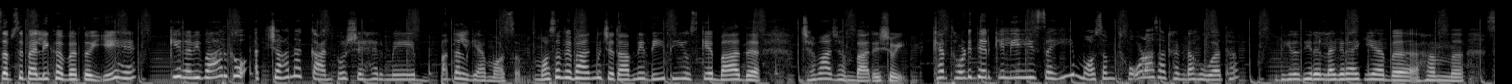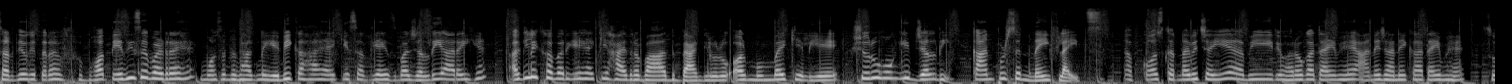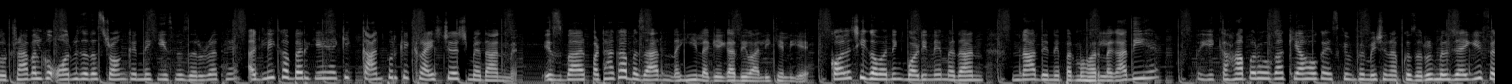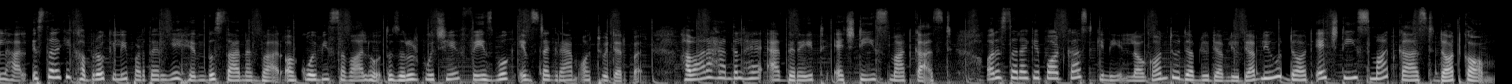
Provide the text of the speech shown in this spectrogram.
सबसे पहली खबर तो ये है कि रविवार को अचानक कानपुर शहर में बदल गया मौसम। मौसम विभाग ने चेतावनी दी थी, उसके बाद झमाझम बारिश हुई। खैर, थोड़ी देर के लिए ही सही, मौसम थोड़ा सा ठंडा हुआ था। धीरे धीरे लग रहा है कि अब हम सर्दियों की तरफ़ बहुत तेज़ी से बढ़ रहे हैं। मौसम विभाग ने यह भी कहा है कि सर्दियाँ इस बार जल्दी आ रही हैं। अगली खबर ये है कि हैदराबाद, बेंगलुरु और मुंबई के लिए शुरू होंगी जल्दी कानपुर से नई फ्लाइट्स ऑफ़ कोर्स करना भी चाहिए। अभी त्योहारों का टाइम है आने जाने का टाइम है। सो so, ट्रैवल को और भी ज़्यादा स्ट्रॉन्ग करने की इसमें ज़रूरत है। अगली खबर ये है कि कानपुर के क्राइस्ट चर्च मैदान में इस बार पटाखा बाज़ार नहीं लगेगा दिवाली के लिए। कॉलेज की गवर्निंग बॉडी ने मैदान ना देने पर मोहर लगा दी है। तो ये कहाँ पर होगा, क्या होगा, इसकी इन्फॉर्मेशन आपको ज़रूर मिल जाएगी फ़िलहाल। इस तरह की खबरों के लिए पढ़ते रहिए हिंदुस्तान अखबार। और कोई भी सवाल हो तो ज़रूर पूछिए फेसबुक इंस्टाग्राम और ट्विटर पर। हमारा हैंडल है at the rate H T smart cast और इस तरह के पॉडकास्ट के लिए log on to W W W dot H T smart cast dot com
